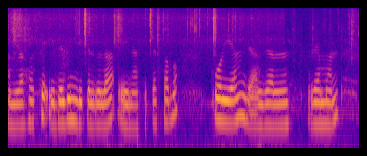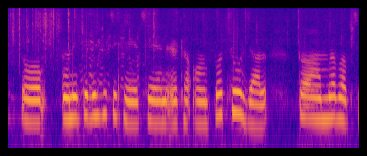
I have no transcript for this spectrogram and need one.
আমরা হচ্ছে ঈদের দিন বিকেলবেলা এই নাস্তাটা খাব। কোরিয়ান জাল জাল লেমন। তো অনেকে দেখেছি খেয়েছেন, এটা প্রচুর জাল। তো আমরা ভাবছি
